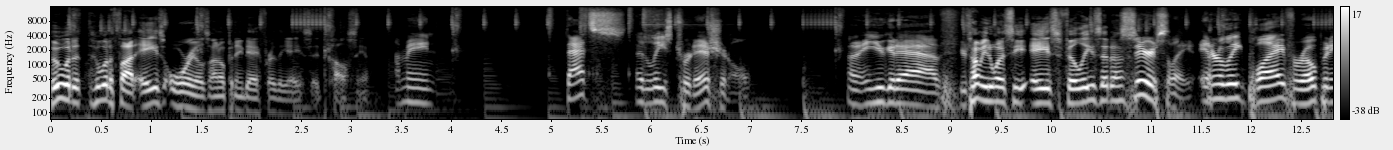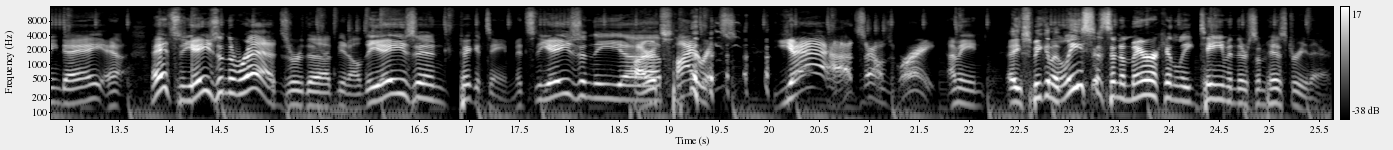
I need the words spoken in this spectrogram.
Who would have who would have thought A's Orioles on opening day for the A's at the Coliseum? I mean, that's at least traditional. I mean, you could have You're telling me you want to see A's Phillies at a seriously interleague play for opening day. Hey, it's the A's and the Reds, or the you know the A's and pick a team. It's the A's and the uh, Pirates? Pirates. yeah, that sounds great. I mean, Hey, speaking of at least it's an American League team, and there's some history there.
